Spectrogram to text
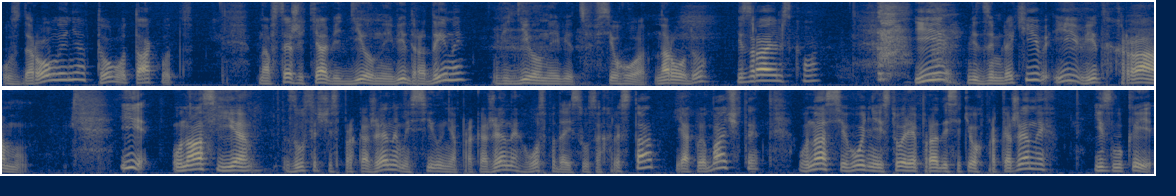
уздоровлення, то отак от на все життя відділений від родини, відділений від всього народу ізраїльського, і від земляків, і від храму. І у нас є зустрічі з прокаженими, сілення прокажених Господа Ісуса Христа. Як ви бачите, у нас сьогодні історія про десятьох прокажених із Луки,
